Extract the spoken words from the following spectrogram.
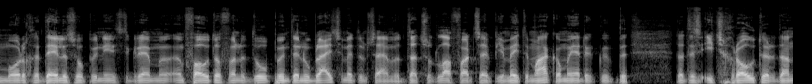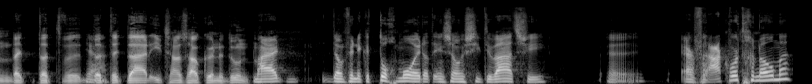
morgen delen ze op hun Instagram een foto van het doelpunt en hoe blij ze met hem zijn. Want dat soort lafards heb je mee te maken. Maar ja, de- dat is iets groter dan dat, dat we Ja. dat, dat daar iets aan zou kunnen doen. Maar dan vind ik het toch mooi dat in zo'n situatie eh, er wraak wordt genomen.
